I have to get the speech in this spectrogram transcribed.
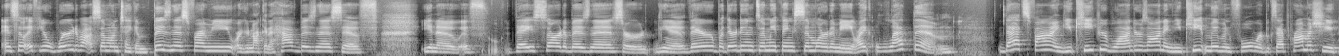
And so if you're worried about someone taking business from you or you're not going to have business if you know, if they start a business or you know, they're but they're doing so many things similar to me, like let them that's fine. You keep your blinders on and you keep moving forward because I promise you,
